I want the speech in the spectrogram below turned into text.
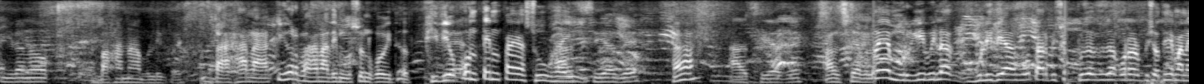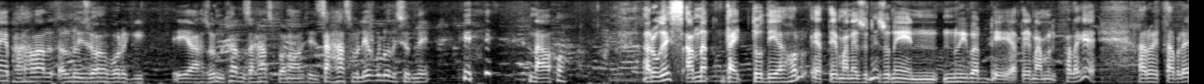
এইগিলানক বাহানা বুলি কয়। বাহানা কিহৰ বাহানা দিম কচোন কৈ তাত ভিডিঅ' কণ্টেণ্ট পাই আছো ভাই। আলচিয়া যে। আলচিয়া যে। আলচিয়া মানে মুৰ্গীবিলাক বুলি দিয়া হ'ব তাৰপিছত পূজা চূজা কৰাৰ পিছতহে মানে ভাষা লৈ যোৱা হ'ব নেকি? এয়া যোনখন জাহাজ হৈছে জাহাজ বুলিয়ে ক'লোঁ দেচোন দে নাও। আৰু গাইছ আমাক দায়িত্ব দিয়া হ'ল, ইয়াতে মানে যোনে যোনে নুইবাৰ দিয়ে, ইয়াতে নাম লিখিব লাগে। আৰু এটা বোলে,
